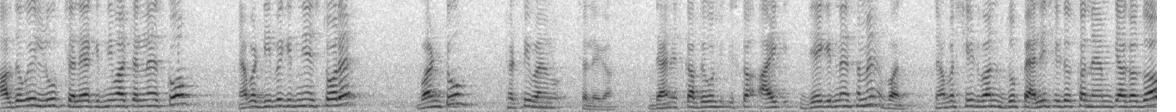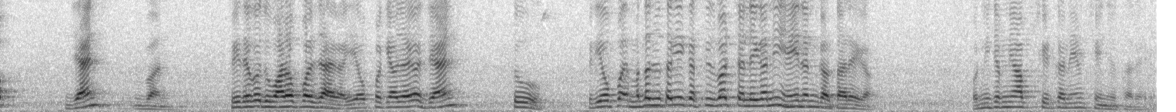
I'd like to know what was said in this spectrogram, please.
अब देखो, ये लूप चलेगा, कितनी बार चलना है इसको? यहाँ पर डी पे कितनी स्टोर है? वन टू थर्टी वन चलेगा. देन इसका आप देखो, इसका आई जे कितना है समय? वन तो यहाँ पर शीट वन जो पहली शीट है, उसका नेम क्या कर दो आप? जैन वन फिर देखो दोबारा ऊपर जाएगा। ये ऊपर क्या हो जाएगा? जैन टू फिर ये ऊपर मतलब जो तक ये इकतीस बार चलेगा नहीं यही रन करता रहेगा। और नीचे अपने आप सीट का नेम चेंज होता रहेगा।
